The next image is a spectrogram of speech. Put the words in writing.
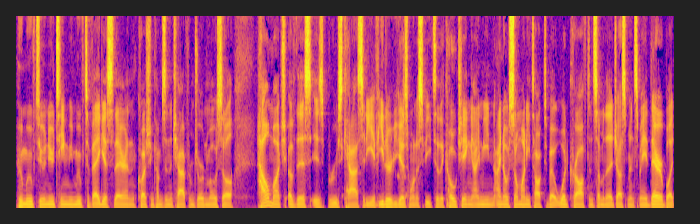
who moved to a new team. He moved to Vegas there, and the question comes in the chat from Jordan Mosel how much of this is Bruce Cassidy? If either of you guys want to speak to the coaching, I mean, I know so many talked about Woodcroft and some of the adjustments made there, but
